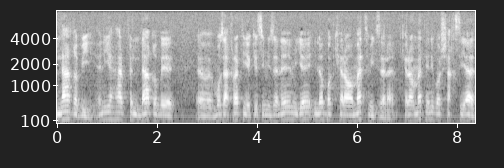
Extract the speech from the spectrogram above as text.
لغوی یعنی یه حرف لغو اه، مزخرفی یه کسی می‌زنه میگه اینا با کرامت میگذرن. کرامت یعنی با شخصیت.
